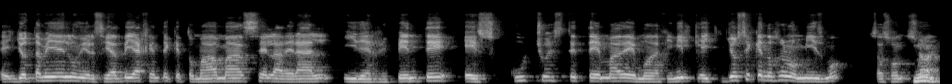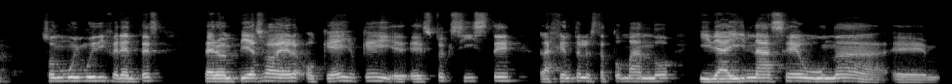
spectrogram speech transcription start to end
eh, yo también en la universidad veía gente que tomaba más el lateral y de repente escucho este tema de modafinil, que yo sé que no son lo mismo, o sea, son, son, son muy, muy diferentes, pero empiezo a ver, ok, ok, e, esto existe, la gente lo está tomando y de ahí nace una... Eh,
